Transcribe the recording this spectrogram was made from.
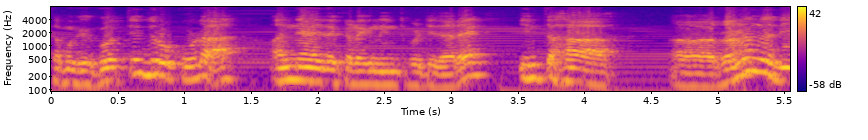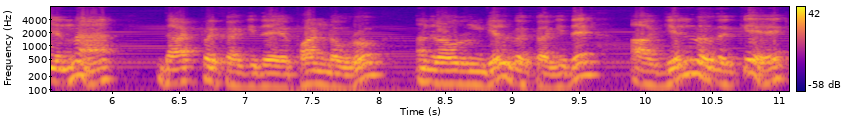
ತಮಗೆ ಗೊತ್ತಿದ್ರೂ ಕೂಡ ಅನ್ಯಾಯದ ಕಡೆಗೆ ನಿಂತುಬಿಟ್ಟಿದ್ದಾರೆ. ಇಂತಹ ರಣ ರಣನದಿಯನ್ನ ದಾಟಬೇಕಾಗಿದೆ ಪಾಂಡವರು, ಅಂದ್ರೆ ಅವ್ರನ್ನ ಗೆಲ್ಲಬೇಕಾಗಿದೆ ಆ ಗೆಲ್ಲೋದಕ್ಕೆ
